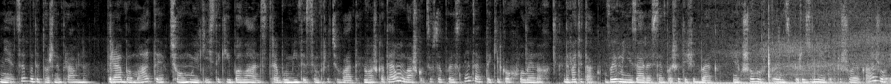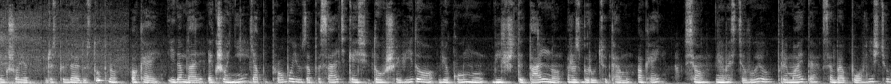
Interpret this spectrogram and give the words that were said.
Ні, це буде теж неправильно. Треба мати в цьому якийсь такий баланс, треба вміти з цим працювати. Важка тема, важко це все пояснити в декількох хвилинах. Давайте так. Ви мені зараз напишете фідбек. Якщо ви в принципі розумієте, про що я кажу, якщо я розповідаю доступно, окей, ідемо далі. Якщо ні, я попробую записати якесь довше відео, в якому більш детально розберу цю тему. Окей? Все, я вас цілую, приймайте себе повністю,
